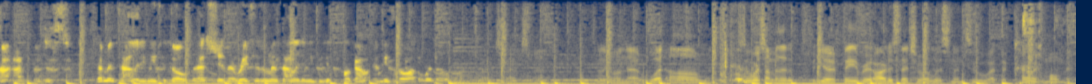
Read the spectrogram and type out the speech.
I, I, I just that mentality needs to go. That shit, that racism mentality needs to get the fuck out. It needs to go out the window. Facts, facts, man. Feel you on that. What um? So, what are some of the, your favorite artists that you're listening to at the current moment?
